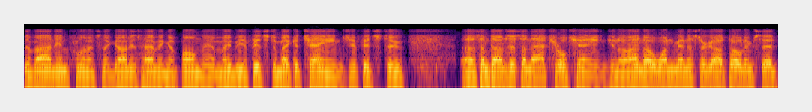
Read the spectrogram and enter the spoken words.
divine influence that God is having upon them. Maybe if it's to make a change, if it's to, uh, sometimes it's a natural change. You know, I know one minister, God told him, said,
